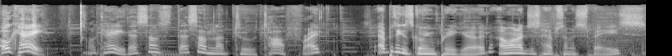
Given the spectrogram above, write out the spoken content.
okay, okay. That sounds that sounds not too tough, right? everything is going pretty good. I want to just have some space.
